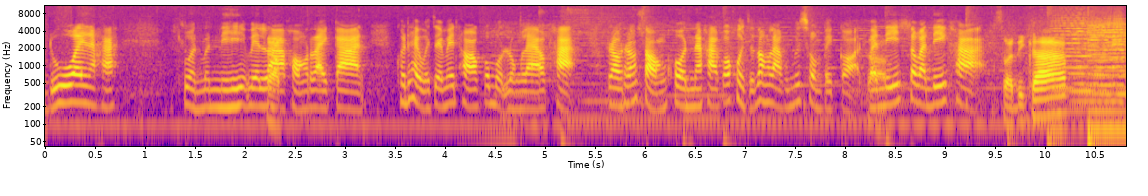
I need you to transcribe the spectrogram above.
ๆด้วยนะคะ ส่วนวันนี้เวลาครับของรายการ คนไทยหัวใจไม่ท้อก็หมดลงแล้วค่ะ เราทั้งสองคนนะคะ ก็คงจะต้องลาคุณผู้ชมไปก่อน วันนี้สวัสดีค่ะ สวัสดีครับ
